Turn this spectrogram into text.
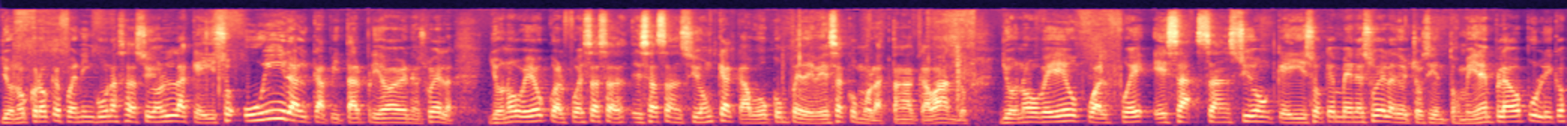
Yo no creo que fue ninguna sanción la que hizo huir al capital privado de Venezuela. Yo no veo cuál fue esa, esa sanción que acabó con PDVSA como la están acabando. Yo no veo cuál fue esa sanción que hizo que en Venezuela de 800 mil empleados públicos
